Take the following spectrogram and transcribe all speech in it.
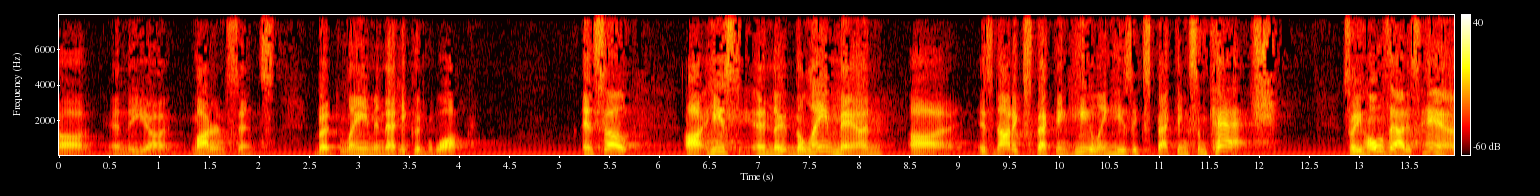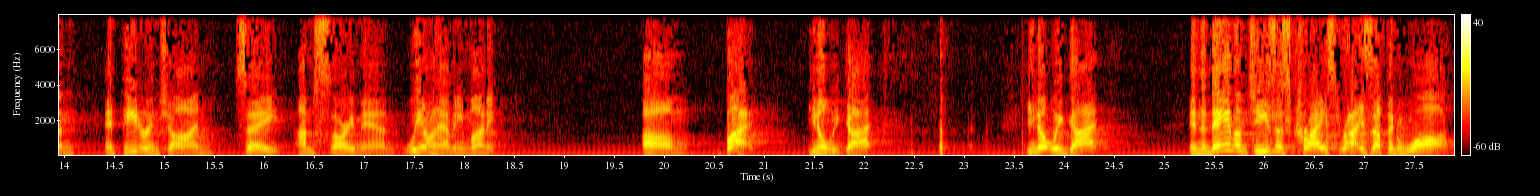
uh, in the uh, modern sense, but lame in that he couldn't walk. And so uh, he's, and the, the lame man uh, is not expecting healing, he's expecting some cash. So he holds out his hand, and Peter and John say, I'm sorry, man, we don't have any money. Um, but, you know what we got? you know what we got? In the name of Jesus Christ, rise up and walk.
